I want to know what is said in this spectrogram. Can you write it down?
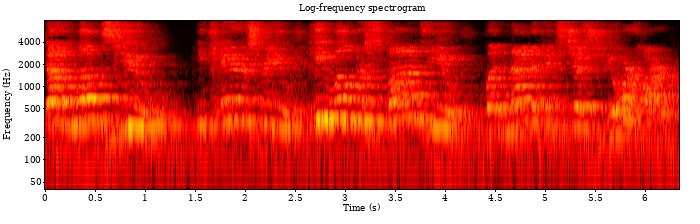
God loves you. He cares for you. He will respond to you, but not if it's just your heart.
